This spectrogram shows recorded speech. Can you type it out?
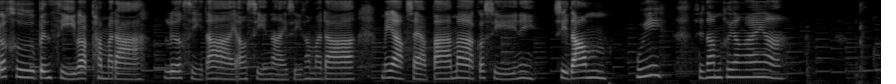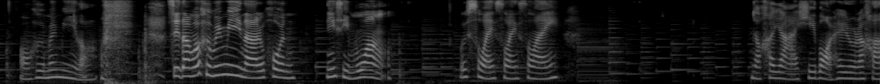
ก็คือเป็นสีแบบธรรมดา เลือกสีได้ เอาสีไหนสีธรรมดา ไม่อยากแสบตามากก็สีนี่ สีดำหุยสีดำคือยังไงอะ่ะอ๋อคือไม่มีเหรอ สีดำก็คือไม่มีนะทุกคน นี่สีม่วงอุ้ยสวยสวยสวยเดี๋ยวขยายคีย์บอร์ดให้ดูนะคะ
